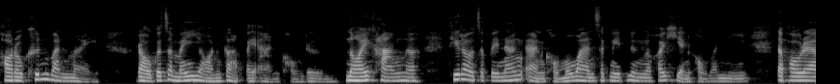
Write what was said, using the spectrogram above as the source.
พอเราขึ้นวันใหม่ เราก็จะไม่ย้อนกลับไปอ่านของเดิม น้อยครั้งนะที่เราจะไปนั่งอ่านของเมื่อวานสักนิดนึงแล้วค่อยเขียนของวันนี้ แต่พอเรา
